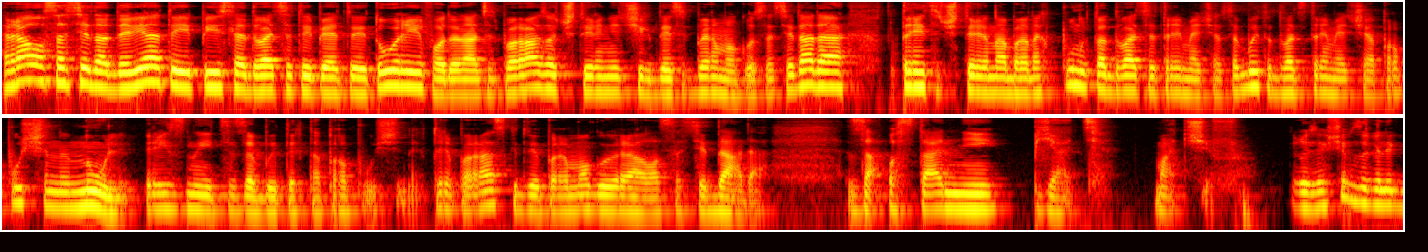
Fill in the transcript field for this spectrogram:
Реал Сосіда 9 після 25 турів, 11 поразок, 4 нічих, 10 перемог у Сосідада, 34 набраних пункта, 23 м'яча забито, 23 м'яча пропущені, 0 різниці забитих та пропущених. 3 поразки, 2 перемоги у Реала Сосідада за останні 5 матчів. Друзі, якщо взагалі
